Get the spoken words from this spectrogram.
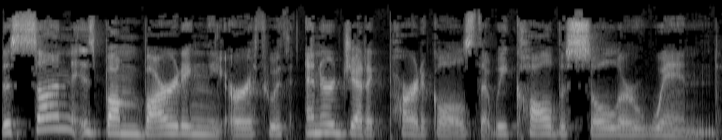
The sun is bombarding the Earth with energetic particles that we call the solar wind.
